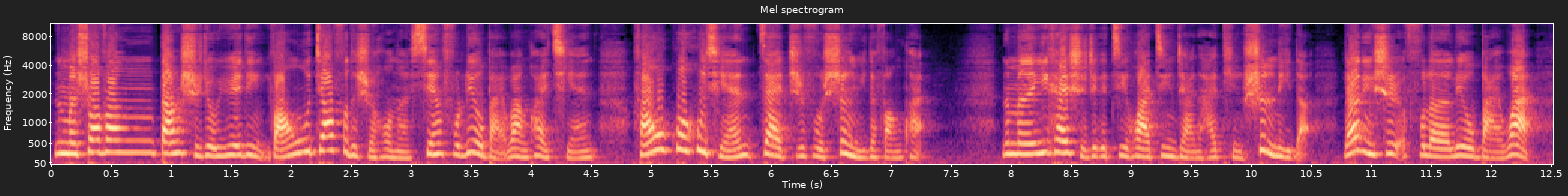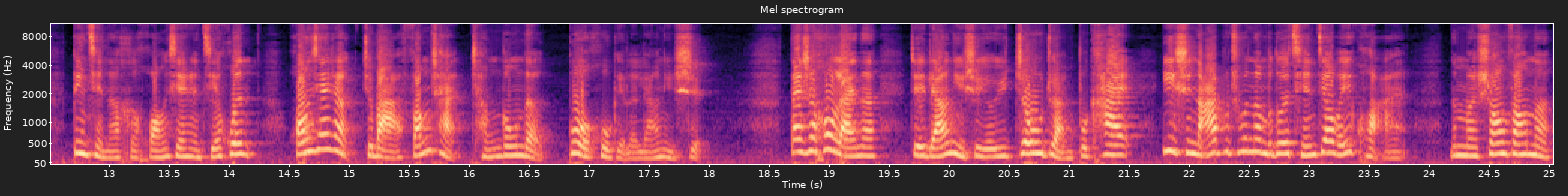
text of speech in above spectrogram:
那么双方当时就约定，房屋交付的时候呢，先付六百万块钱，房屋过户前再支付剩余的房款。那么一开始这个计划进展的还挺顺利的，梁女士付了六百万。并且呢，和黄先生结婚，黄先生就把房产成功的过户给了梁女士。但是后来呢，这梁女士由于周转不开，一时拿不出那么多钱交尾款，那么双方呢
